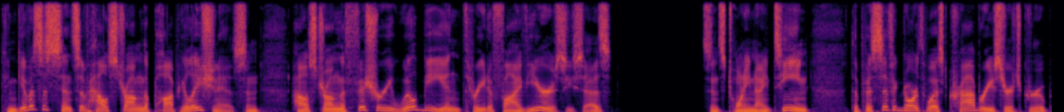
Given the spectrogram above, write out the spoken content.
can give us a sense of how strong the population is and how strong the fishery will be in three to five years, he says. Since 2019, the Pacific Northwest Crab Research Group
